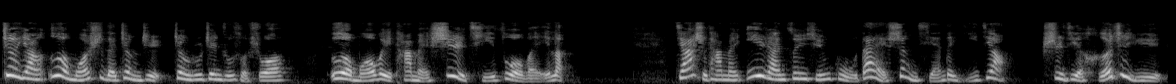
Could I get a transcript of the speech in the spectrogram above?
这样恶魔式的政治，正如真主所说，恶魔为他们视其作为了。假使他们依然遵循古代圣贤的遗教。世界何至于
